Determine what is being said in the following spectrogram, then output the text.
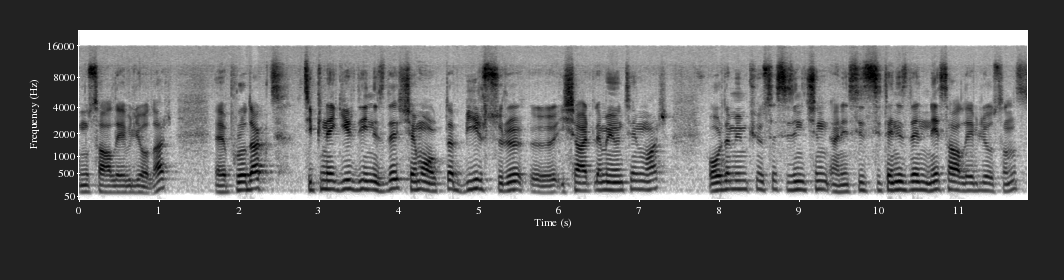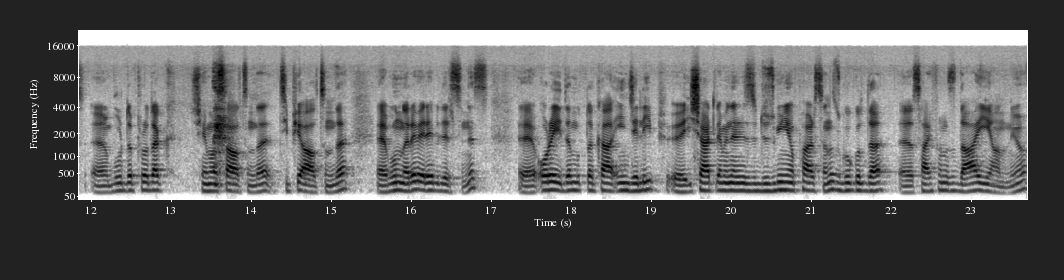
bunu sağlayabiliyorlar. E, product tipine girdiğinizde Schema.org'da bir sürü e, işaretleme yöntemi var. Orada mümkünse sizin için hani siz sitenizde ne sağlayabiliyorsanız e, burada product şeması altında, tipi altında e, bunları verebilirsiniz. E, orayı da mutlaka inceleyip e, işaretlemelerinizi düzgün yaparsanız Google'da e, sayfanızı daha iyi anlıyor.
